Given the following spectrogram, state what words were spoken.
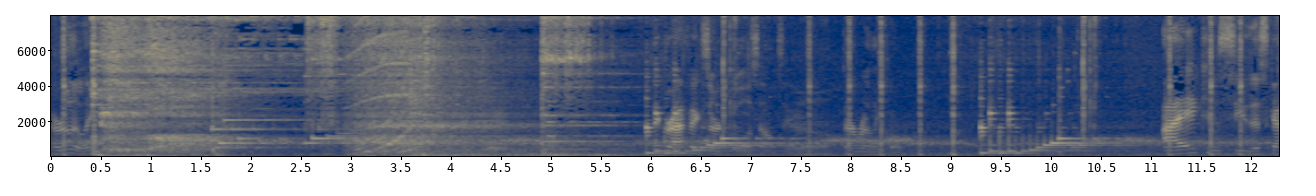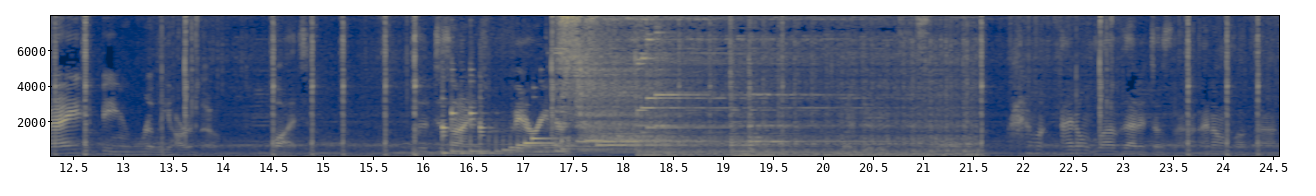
I really like it. The graphics are cool as hell too. They're really cool. I can see this guy being really hard though, but the design is very, small. I don't. I don't love that it does that. I don't love that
